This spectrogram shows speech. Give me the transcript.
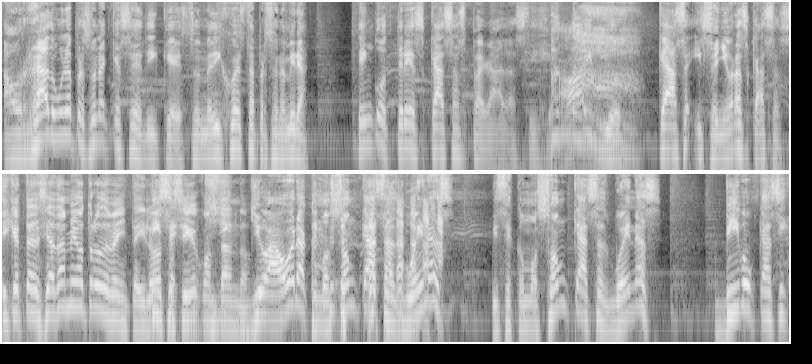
ahorrado una persona que se dedique a esto? Me dijo esta persona, mira, tengo tres casas pagadas. Dije, ay Dios, casa y señoras casas. Y que te decía, dame otro de 20 y luego Dice, te sigue contando. Yo ahora, como son casas buenas, dice, como son casas buenas, vivo casi.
